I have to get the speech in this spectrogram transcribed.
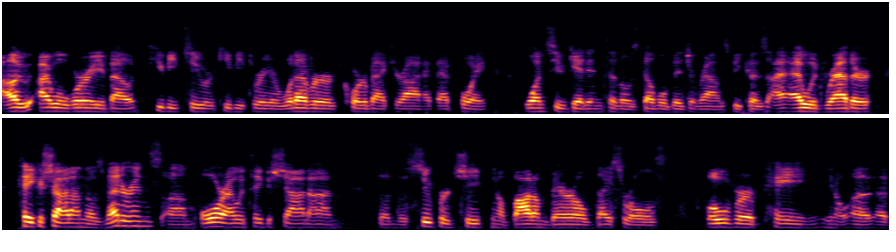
I, I will worry about QB2 or QB3 or whatever quarterback you're on at that point once you get into those double digit rounds because I, I would rather take a shot on those veterans um, or I would take a shot on the, the super cheap, you know, bottom barrel dice rolls over paying, you know, a, a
